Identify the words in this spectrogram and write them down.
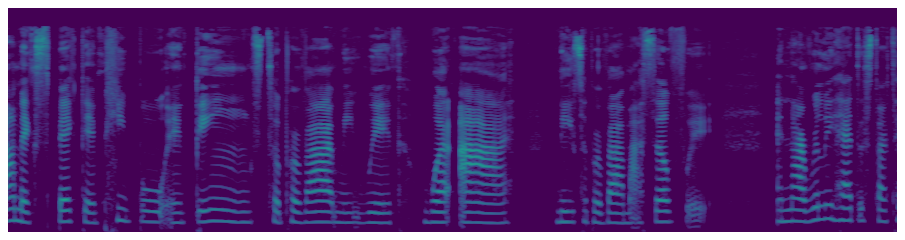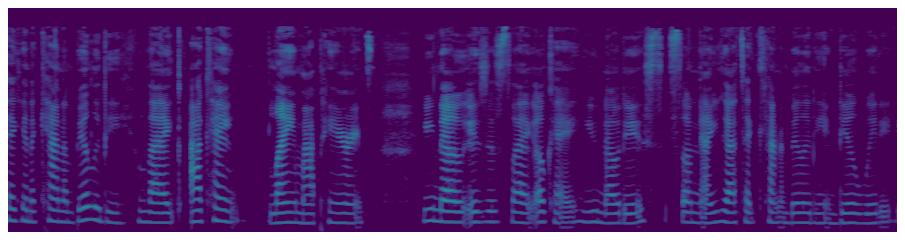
I'm expecting people and things to provide me with what I need to provide myself with. And I really had to start taking accountability. Like, I can't blame my parents. You know, it's just like, okay, you know this. So now you got to take accountability and deal with it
